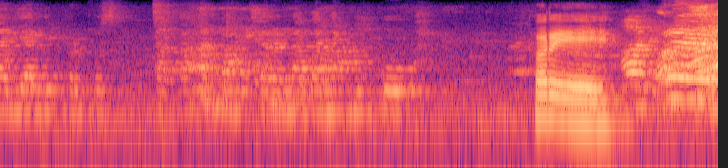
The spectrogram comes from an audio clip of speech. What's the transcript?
belajar di perpustakaan ini karena banyak buku. Hore. Ore.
